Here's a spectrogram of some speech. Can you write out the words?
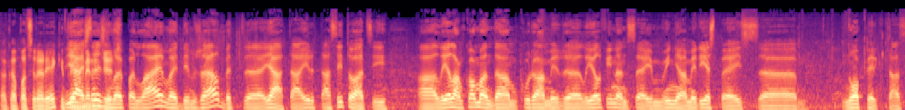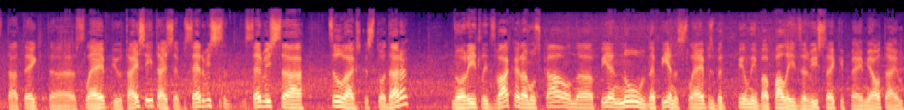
Tā kā pats ir arī ekipējis. Jā, es nezinu, vai par laimi vai diemžēl, bet jā, tā ir tā situācija. Lielām komandām, kurām ir liela finansējuma, viņām ir iespējas nopirkt tās tā teikt, slēpju servisa servis, uh, cilvēks, kas to dara. No rīta līdz vakaram uz kalna pie, nu, ne pienas slēpes, bet pilnībā palīdz ar visu ekipējumu jautājumu.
